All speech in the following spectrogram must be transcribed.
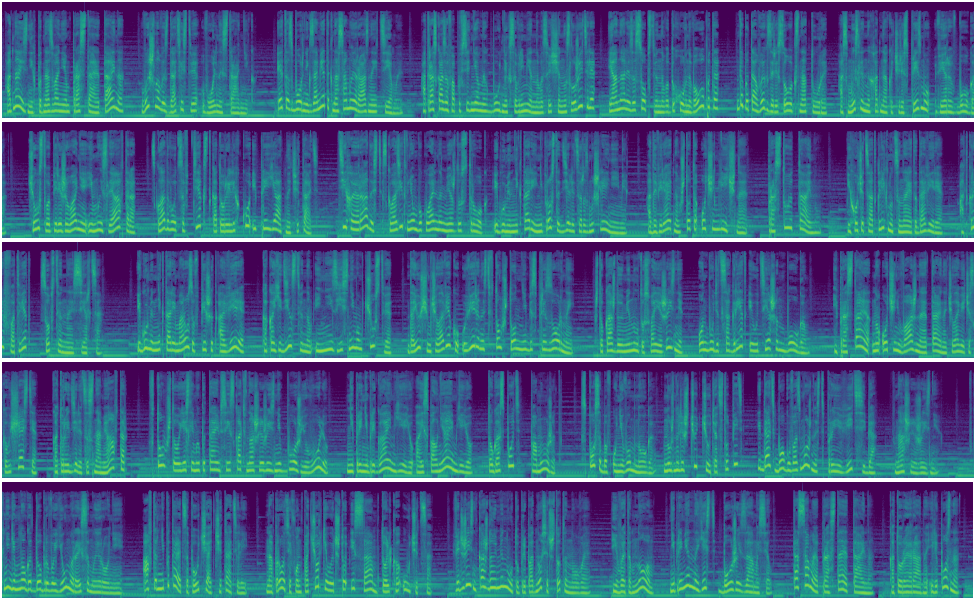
Одна из них под названием «Простая тайна» вышла в издательстве «Вольный странник». Это сборник заметок на самые разные темы – от рассказов о повседневных буднях современного священнослужителя и анализа собственного духовного опыта до бытовых зарисовок с натуры, осмысленных, однако, через призму веры в Бога. Чувства, переживания и мысли автора складываются в текст, который легко и приятно читать. Тихая радость сквозит в нем буквально между строк. Игумен Нектарий не просто делится размышлениями, а доверяет нам что-то очень личное, простую тайну – и хочется откликнуться на это доверие, открыв в ответ собственное сердце. Игумен Нектарий Морозов пишет о вере как о единственном и неизъяснимом чувстве, дающем человеку уверенность в том, что он не беспризорный, что каждую минуту своей жизни он будет согрет и утешен Богом. И простая, но очень важная тайна человеческого счастья, которой делится с нами автор, в том, что если мы пытаемся искать в нашей жизни Божью волю – не пренебрегаем ею, а исполняем ее, то Господь поможет. Способов у него много, нужно лишь чуть-чуть отступить и дать Богу возможность проявить себя в нашей жизни. В книге много доброго юмора и самоиронии. Автор не пытается поучать читателей. Напротив, он подчеркивает, что и сам только учится. Ведь жизнь каждую минуту преподносит что-то новое. И в этом новом непременно есть Божий замысел – Та самая простая тайна, которая рано или поздно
